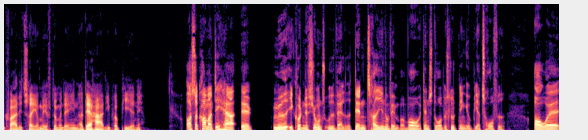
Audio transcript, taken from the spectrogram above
kvart i tre om eftermiddagen, og der har de papirerne. Og så kommer det her øh, møde i koordinationsudvalget den 3. november, hvor den store beslutning jo bliver truffet. Og øh,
